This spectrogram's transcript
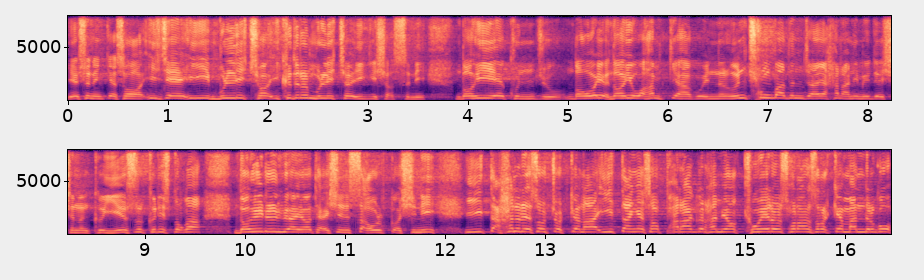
예수님께서 이제 이 물리쳐 그들을 물리쳐 이기셨으니 너희의 군주 너희 너희와 함께 하고 있는 은총 받은 자의 하나님이 되시는 그 예수 그리스도가 너희를 위하여 대신 싸울 것이니 이 땅 하늘에서 쫓겨나 이 땅에서 발악을 하며 교회를 소란스럽게 만들고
